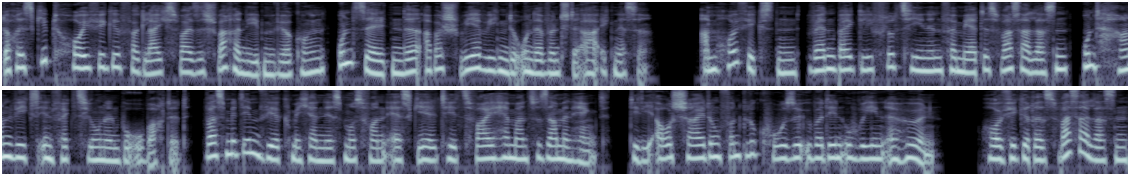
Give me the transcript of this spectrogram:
doch es gibt häufige, vergleichsweise schwache Nebenwirkungen und seltene, aber schwerwiegende unerwünschte Ereignisse. Am häufigsten werden bei Glyphlozinen vermehrtes Wasserlassen und Harnwegsinfektionen beobachtet, was mit dem Wirkmechanismus von SGLT2-Hämmern zusammenhängt, die die Ausscheidung von Glucose über den Urin erhöhen. Häufigeres Wasserlassen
